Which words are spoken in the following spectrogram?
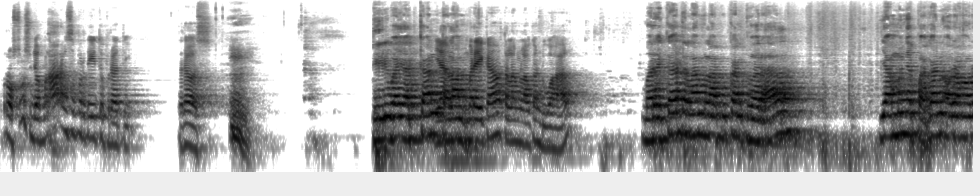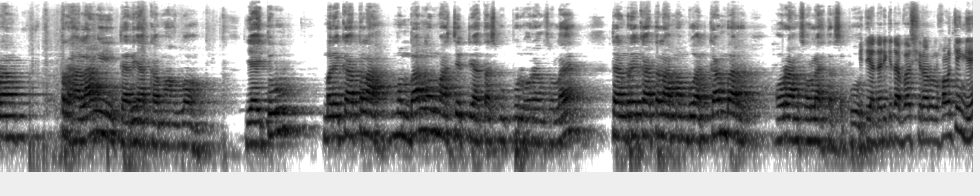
Rasul sudah melarang seperti itu berarti. Terus. Diriwayatkan ya, dalam mereka telah melakukan dua hal. Mereka telah melakukan dua hal yang menyebabkan orang-orang terhalangi dari agama Allah yaitu mereka telah membangun masjid di atas kubur orang soleh dan mereka telah membuat gambar orang soleh tersebut. Itu yang tadi kita bahas Syirarul Khalqing ya.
